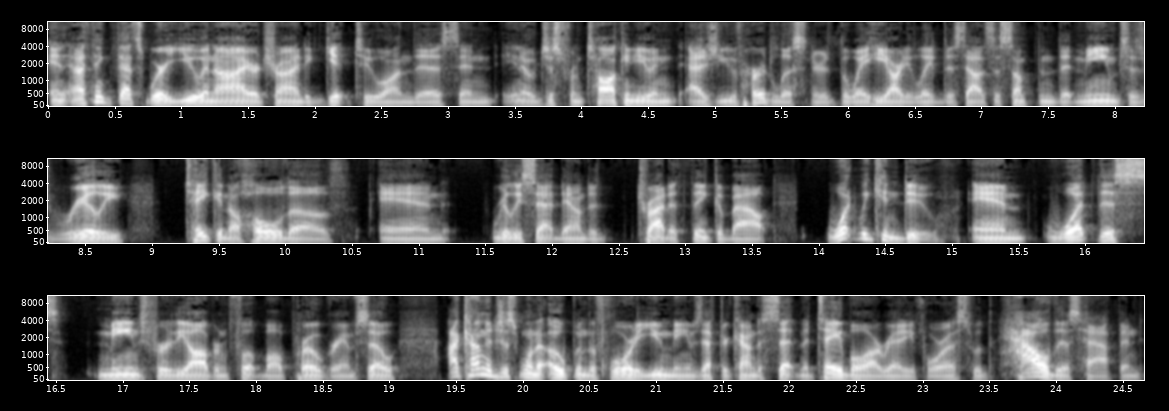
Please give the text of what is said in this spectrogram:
And I think that's where you and I are trying to get to on this. And, you know, just from talking to you and as you've heard listeners, the way he already laid this out, this is something that memes has really taken a hold of and really sat down to try to think about what we can do and what this means for the Auburn football program. So I kind of just want to open the floor to you, memes, after kind of setting the table already for us with how this happened.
